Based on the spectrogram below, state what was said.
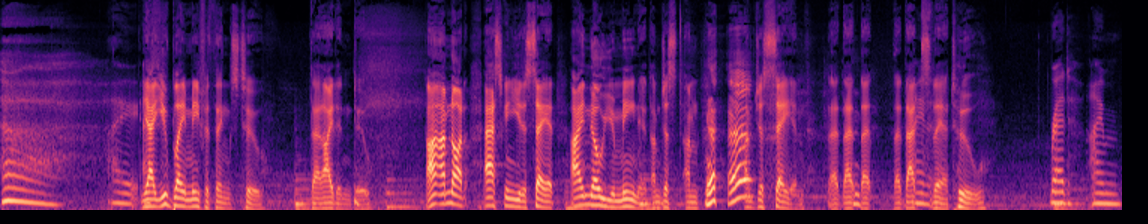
I Yeah, you blame me for things too that I didn't do. I, I'm not asking you to say it. I know you mean it. I'm just I'm I'm just saying that that that, that that's there too. Red, I'm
